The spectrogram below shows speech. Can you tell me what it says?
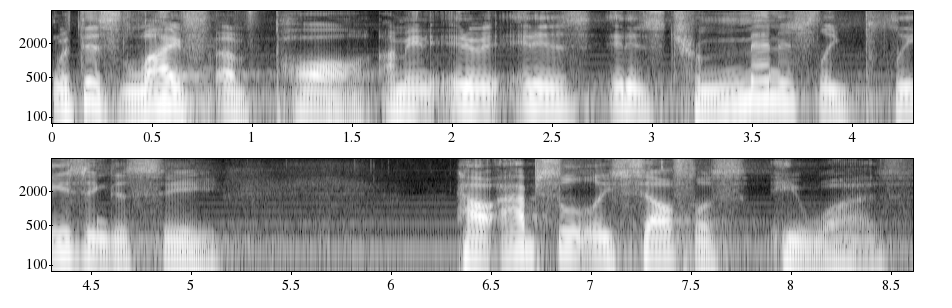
with this life of Paul, I mean, it, it, is, it is tremendously pleasing to see how absolutely selfless he was.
